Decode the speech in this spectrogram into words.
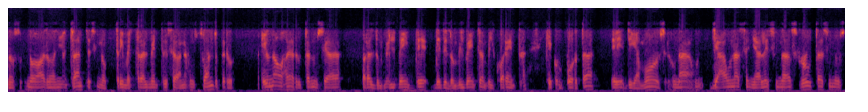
no, no al año entrante, sino trimestralmente se van ajustando, pero hay una hoja de ruta anunciada para el 2020, desde el 2020 a 2040, que comporta, eh, digamos, una, un- ya unas señales, unas rutas, unos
